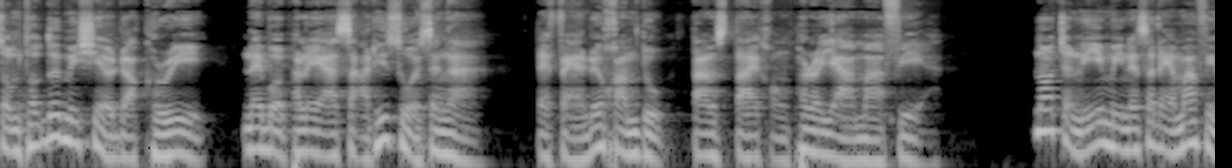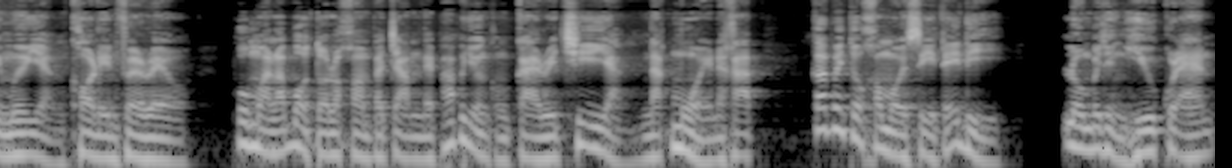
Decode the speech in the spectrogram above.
สมทบด้วยมิเชลด็อกคอรีในบทภรรยาสาวที่สวยสง่า แต่แฝงด้วยความดุตามสไตล์ของภรรยามาเฟีย นอกจากนี้ยังมีนักแสดงมากฝีมืออย่างคอรินเฟเรลผู้มารับบทตัวละครประจำในภาพยนตร์ของกายริชชี่อย่างนักมวยนะครับ ก็เป็นตัวขโมยซีนได้ดีรวมไปถึงฮิวแกรนท์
